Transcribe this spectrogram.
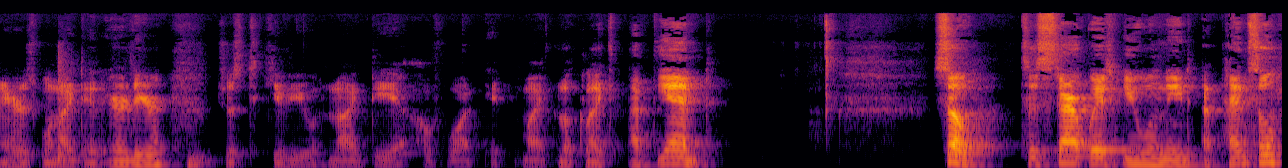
Here's one I did earlier just to give you an idea of what it might look like at the end. So to start with you will need a pencil,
